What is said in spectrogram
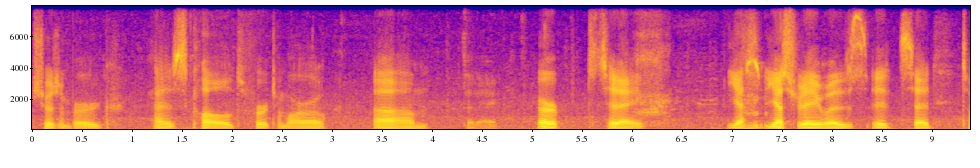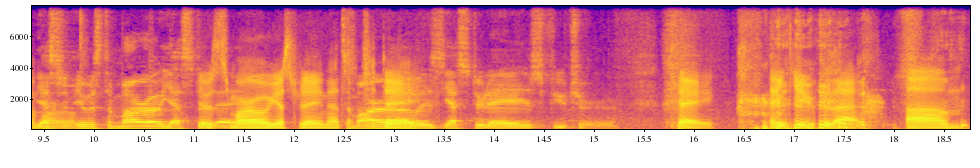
Shosenberg has called for tomorrow, um, Today. or today. Yes, yesterday was it said Yes, tomorrow. it was tomorrow. Yesterday. It was tomorrow, yesterday, and that's Tomorrow today. is yesterday's future. Okay, thank you for that. Um,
